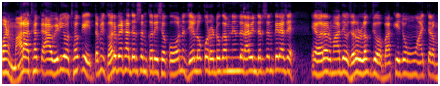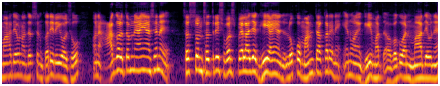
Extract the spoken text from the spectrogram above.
પણ મારા થક આ વીડિયો થકી તમે ઘર બેઠા દર્શન કરી શકો અને જે લોકો રડો ગામની અંદર આવીને દર્શન કર્યા છે એ હર હર મહાદેવ જરૂર લખજો. બાકી જો હું અત્યારે મહાદેવના દર્શન કરી રહ્યો છું અને આગળ તમને અહીંયા છે ને છસો છત્રીસ વર્ષ પહેલાં જે ઘી અહીંયા લોકો માનતા કરે ને એનું અહીંયા ઘી માતા ભગવાન મહાદેવને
